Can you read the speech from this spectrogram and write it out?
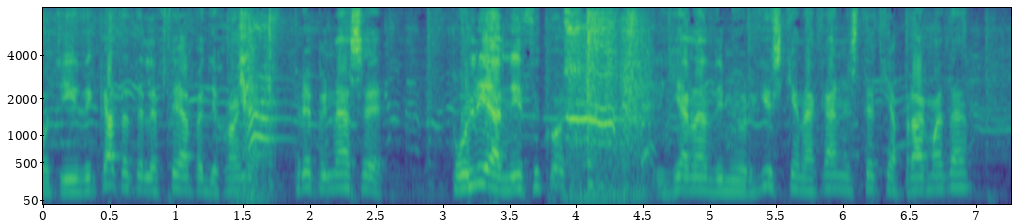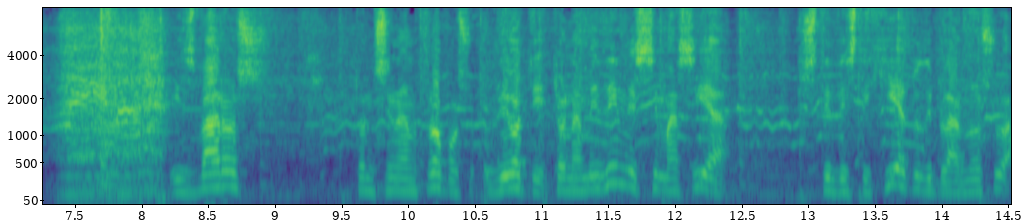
ότι ειδικά τα τελευταία πέντε χρόνια πρέπει να είσαι πολύ ανήθικος για να δημιουργείς και να κάνεις τέτοια πράγματα εις βάρος των συνανθρώπων σου. Διότι το να μην δίνεις σημασία στη δυστυχία του διπλανού σου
